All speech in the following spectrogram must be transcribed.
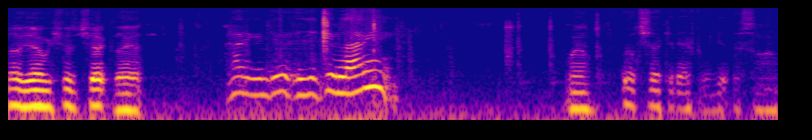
Oh yeah, we should have checked that. How do you do it? Is it too late? Well, we'll check it after we get this on.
